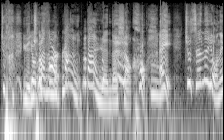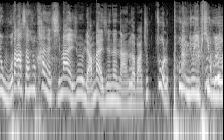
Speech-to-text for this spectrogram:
就匀出来那么半半人的小 扣哎，就真的有那五大三粗，看起来起码也就是两百斤的男的吧，就坐了，砰就一屁股就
